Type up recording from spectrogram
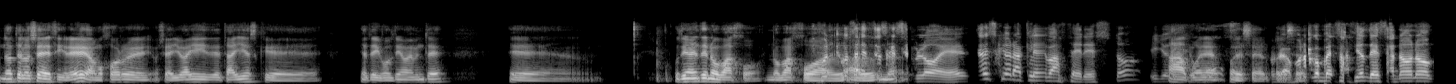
no te lo sé decir, ¿eh? A lo mejor, eh, o sea, yo hay detalles que, ya te digo, últimamente, eh, últimamente no bajo, no bajo al... cosa de al- no- que se habló, ¿eh? ¿Sabes que Oracle va a hacer esto? Y yo Ah, dije, puede, ser, O puede fue una conversación de esa. No, no. O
